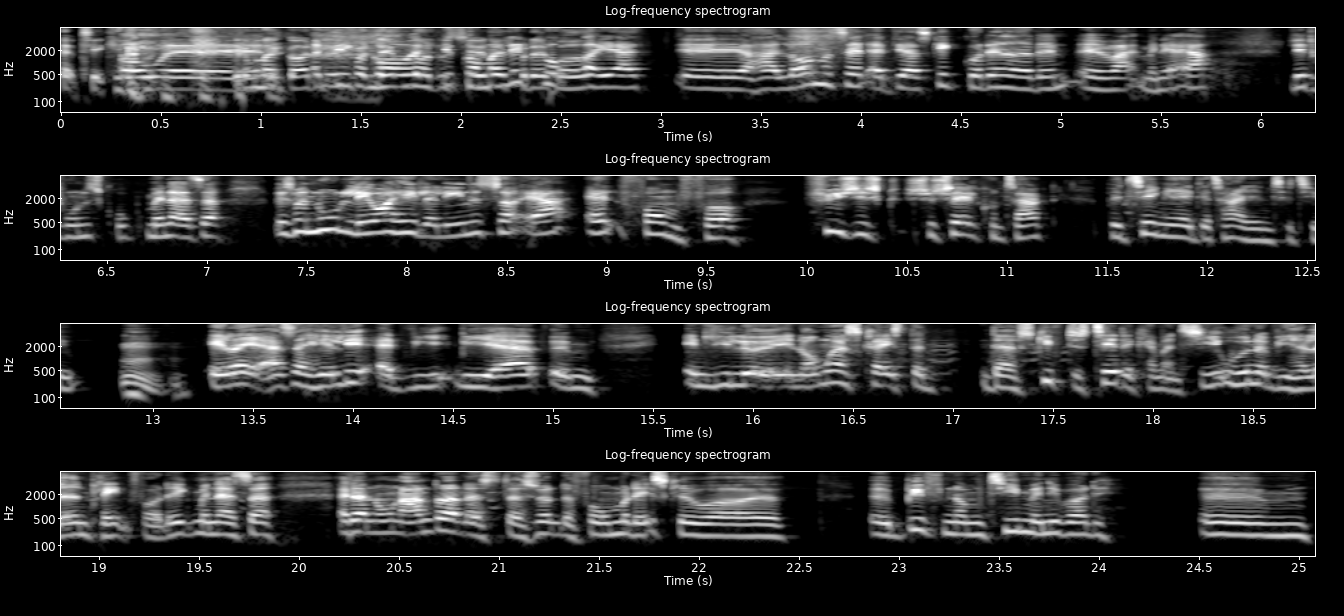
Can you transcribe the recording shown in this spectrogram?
Ja, det kan, Og, øh, det kan man godt det fornemme, går, når du det siger kommer det på lidt den på, måde. og jeg øh, har lovet mig selv, at jeg skal ikke gå den ad den øh, vej, men jeg er lidt hundeskruk. Men altså, hvis man nu lever helt alene, så er al form for fysisk social kontakt betinget af, at jeg tager et initiativ. Mm-hmm. Eller jeg er så heldig, at vi, vi er øhm, en lille en omgangskreds, der, der skiftes til det, kan man sige, uden at vi har lavet en plan for det. Ikke? Men altså, at der er nogle andre, der, der søndag formiddag skriver øh, øh, biffen om en time anybody. Øhm,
